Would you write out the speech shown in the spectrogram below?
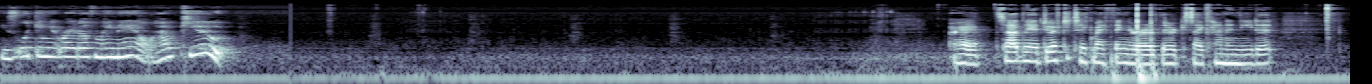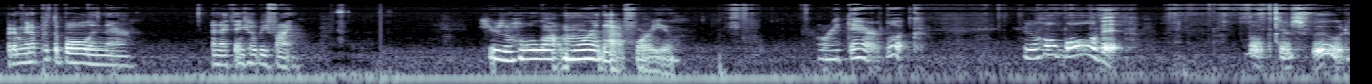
He's licking it right off my nail. How cute. Okay, sadly I do have to take my finger out of there because I kind of need it. But I'm gonna put the bowl in there and I think he'll be fine. Here's a whole lot more of that for you. Right there, look. There's a whole bowl of it. Look, there's food.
